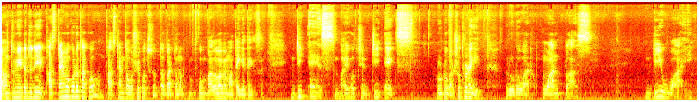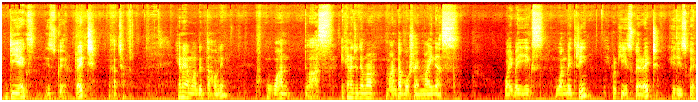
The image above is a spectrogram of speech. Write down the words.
এখন তুমি এটা যদি ফার্স্ট টাইমও করে থাকো ফার্স্ট টাইম তো অবশ্যই করছ, তো বাট তোমার খুব ভালোভাবে মাথায় গেতে গেছে। ডিএস বাই হচ্ছে ডিএক্স রুট ওভার সূত্রটা কি? Root over one plus dy dx square right আচ্ছা এখানে আমাদের তাহলে ওয়ান প্লাস এখানে যদি আমরা মানটা বসাই minus Y by X one by three এরপর কি স্কোয়ার রাইট এই যে স্কোয়ার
